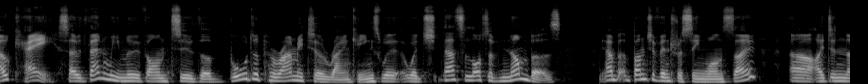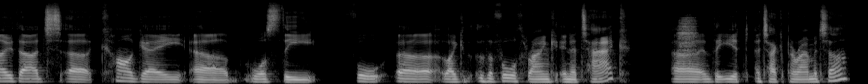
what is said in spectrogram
Okay, so then we move on to the border parameter rankings, which that's a lot of numbers. A bunch of interesting ones though. Uh, I didn't know that uh, Kage uh, was the four, uh, like the fourth rank in attack, uh, in the attack parameter.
